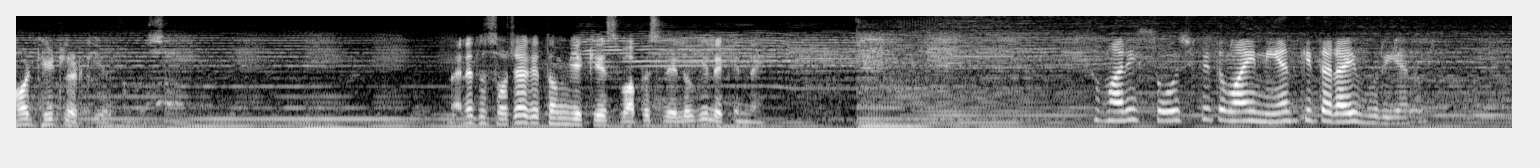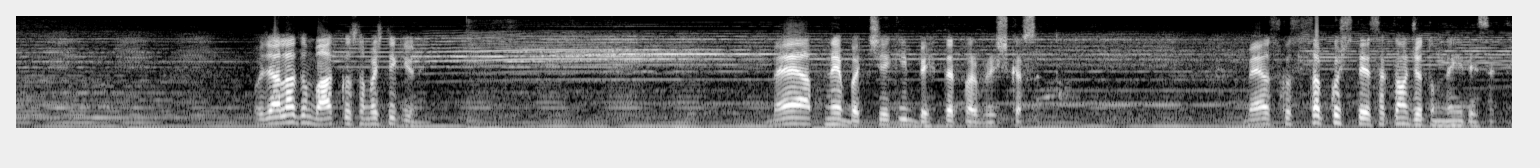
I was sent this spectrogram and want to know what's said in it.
बहुत ढीठ लड़की हो तुम बस। मैंने तो सोचा कि तुम ये केस वापस ले लोगी लेकिन नहीं। तुम्हारी सोच भी तुम्हारी नियत की तरह ही बुरी है ना। उजाला तुम बात को समझती क्यों नहीं? मैं अपने बच्चे की बेहतर परवरिश कर सकता हूँ। मैं उसको सब कुछ दे सकता हूँ जो तुम नहीं दे सकती।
